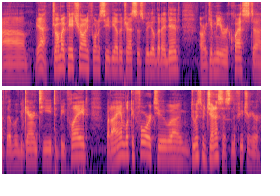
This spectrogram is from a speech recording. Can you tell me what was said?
um, yeah, join my Patreon if you want to see the other Genesis video that I did, or give me a request uh, that would be guaranteed to be played. But I am looking forward to uh, doing some Genesis in the future here.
